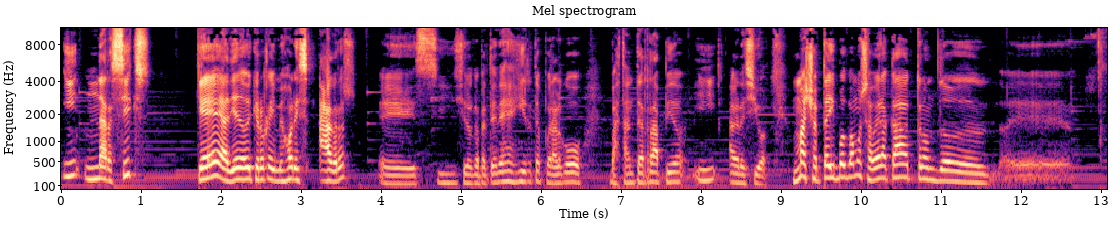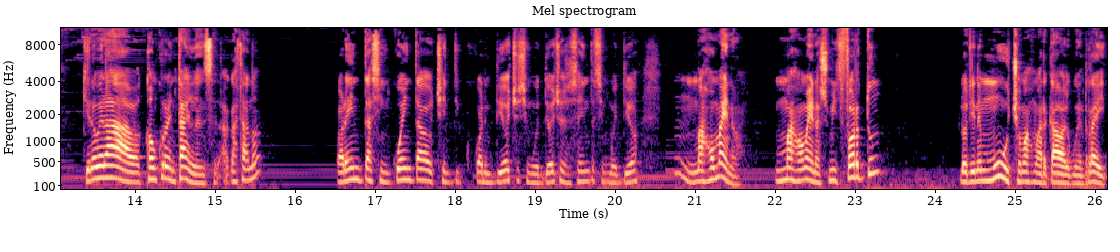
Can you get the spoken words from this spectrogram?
Y NAR 6, que a día de hoy creo que hay mejores agros eh, si, lo que pretendes es irte por algo bastante rápido y agresivo. Matchup Table, vamos a ver acá Trundle. Eh, quiero ver a Concurrent Timelines. Acá está, ¿no? 40, 50, 80, 48, 58, 60, 52. más o menos. Más o menos. Smith Fortune lo tiene mucho más marcado el win rate.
